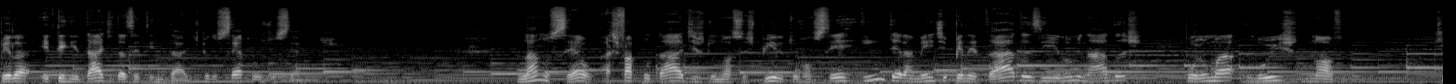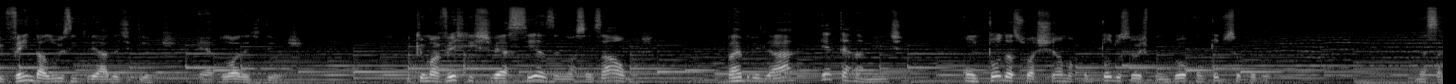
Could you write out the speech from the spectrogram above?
pela eternidade das eternidades, pelos séculos dos séculos. Lá no céu, as faculdades do nosso espírito vão ser inteiramente penetradas e iluminadas por uma luz nova, que vem da luz incriada de Deus, é a glória de Deus. E que uma vez que estiver acesa em nossas almas, vai brilhar eternamente com toda a sua chama, com todo o seu esplendor, com todo o seu poder. Nessa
